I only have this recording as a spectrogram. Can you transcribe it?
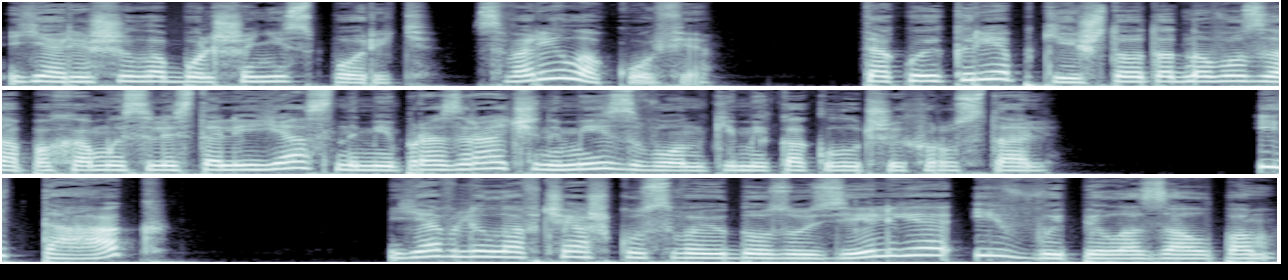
Я решила больше не спорить. Сварила кофе. Такой крепкий, что от одного запаха мысли стали ясными, прозрачными и звонкими, как лучший хрусталь. «Итак?» Я влила в чашку свою дозу зелья и выпила залпом.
